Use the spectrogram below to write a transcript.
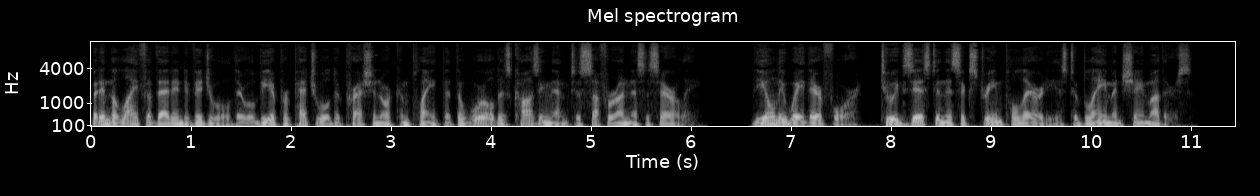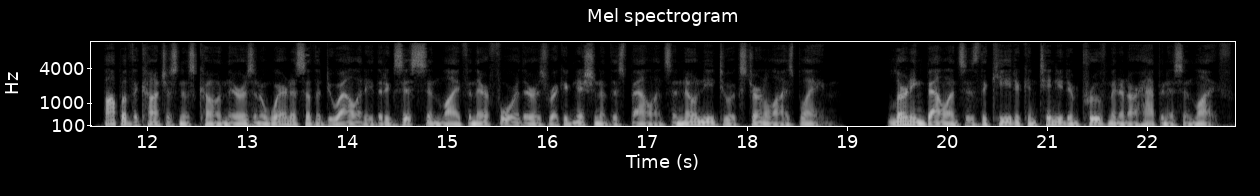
But in the life of that individual, there will be a perpetual depression or complaint that the world is causing them to suffer unnecessarily. The only way, therefore, to exist in this extreme polarity is to blame and shame others. Top of the consciousness cone, there is an awareness of the duality that exists in life, and therefore there is recognition of this balance and no need to externalize blame. Learning balance is the key to continued improvement in our happiness in life.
